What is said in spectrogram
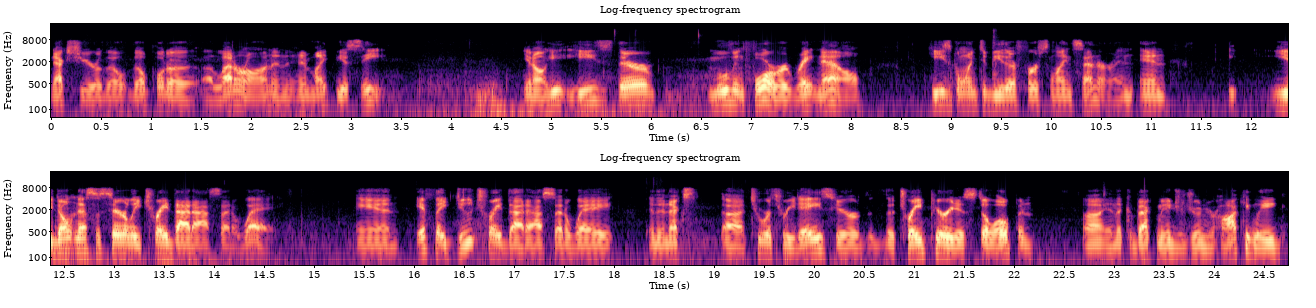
next year, they'll they'll put a, a letter on, and it might be a C. You know, he he's there moving forward right now. He's going to be their first line center, and and you don't necessarily trade that asset away. And if they do trade that asset away in the next uh, two or three days here, the, the trade period is still open uh, in the Quebec Major Junior Hockey League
